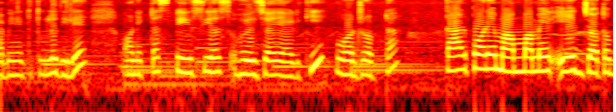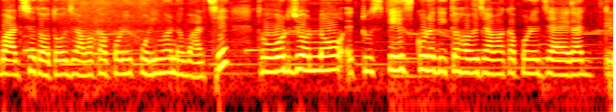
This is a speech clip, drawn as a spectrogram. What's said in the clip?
ক্যাবিনেটে তুলে দিলে অনেকটা স্পেসিয়াস হয়ে যায় আর কি ওয়ার্ড্রপটা তারপরে মাম্মামের এজ যত বাড়ছে তত জামা কাপড়ের পরিমাণও বাড়ছে। তো ওর জন্য একটু স্পেস করে দিতে হবে জামা কাপড়ের জায়গাতে।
